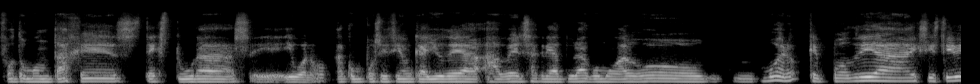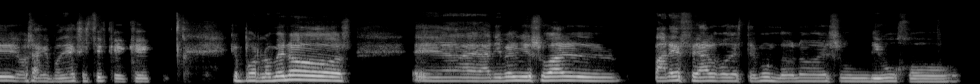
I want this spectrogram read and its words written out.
fotomontajes, texturas y, bueno, a composición que ayude a, ver esa criatura como algo, bueno, que podría existir, o sea, que podría existir, que, que, por lo menos eh, a nivel visual parece algo de este mundo, no es un dibujo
